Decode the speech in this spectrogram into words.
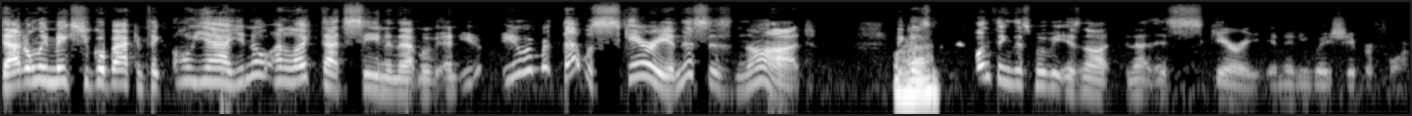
that only makes you go back and think, oh yeah, you know, I like that scene in that movie, and you you remember that was scary, and this is not because Uh-huh. one thing this movie is not and that is scary in any way, shape, or form.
